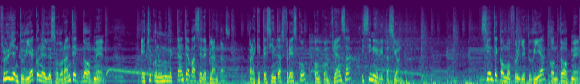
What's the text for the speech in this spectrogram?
Fluye en tu día con el desodorante Dove Men, hecho con un humectante a base de plantas, para que te sientas fresco, con confianza y sin irritación. Siente cómo fluye tu día con Dove Men.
